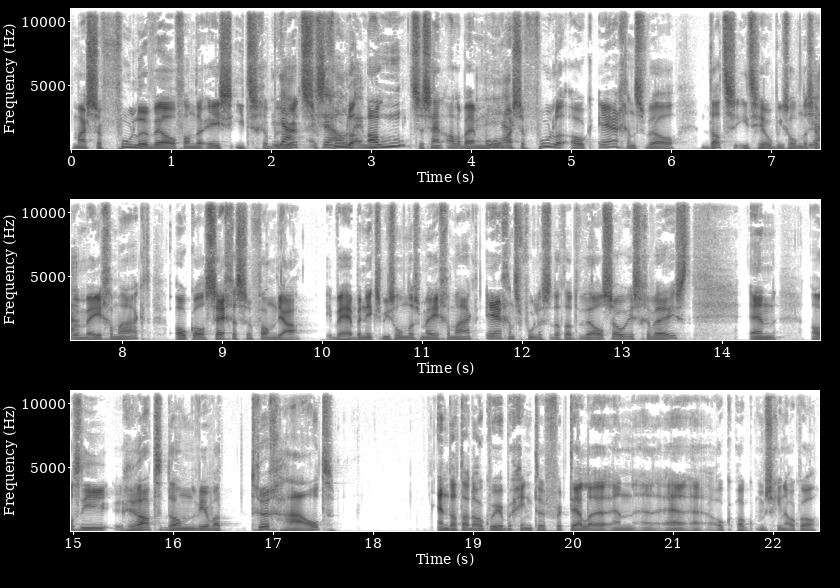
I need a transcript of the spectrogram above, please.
Maar ze voelen wel van er is iets gebeurd. ze voelen al- moe. ze zijn allebei moe, maar ze voelen ook ergens wel dat ze iets heel bijzonders hebben meegemaakt. Ook al zeggen ze van ja, we hebben niks bijzonders meegemaakt. Ergens voelen ze dat dat wel zo is geweest. En als die rat dan weer wat terughaalt. En dat dan ook weer begint te vertellen. En eh, eh, ook, ook misschien ook wel.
